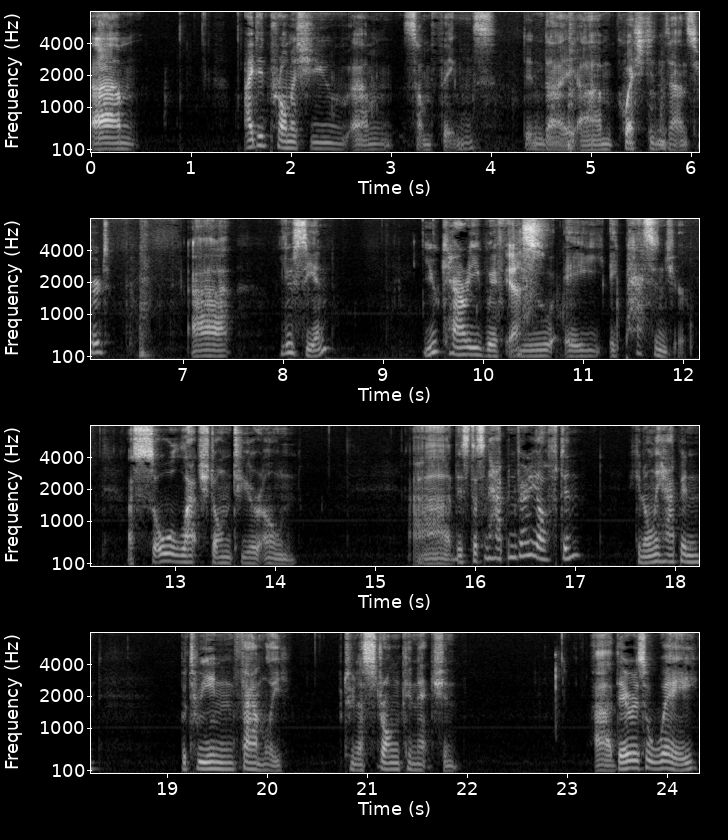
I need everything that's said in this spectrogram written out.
Um, I did promise you um, some things, didn't I? Um, questions answered. Uh, Lucian, you carry with Yes. you a, a passenger, a soul latched onto your own. Uh, this doesn't happen very often. It can only happen between family, between a strong connection. Uh, there is a way,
